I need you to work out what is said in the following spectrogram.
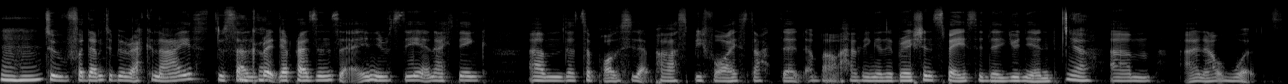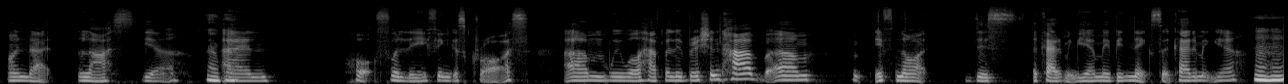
Mm-hmm. to for them to be recognized to celebrate their presence at university and i think um, that's a policy that passed before i started about having a liberation space in the union Yeah. um, and i worked on that last year Okay. and hopefully fingers crossed um, we will have a liberation hub um, if not this academic year maybe next academic year Mm-hmm.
